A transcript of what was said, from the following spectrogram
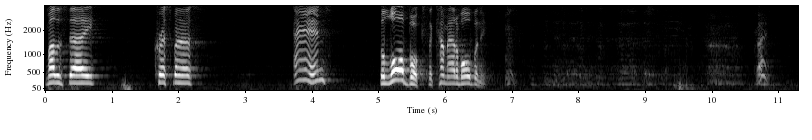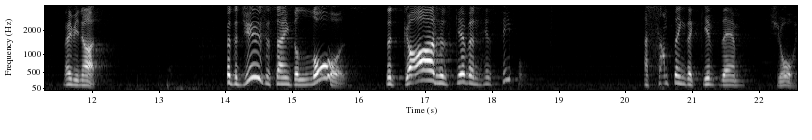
Mother's Day, Christmas, and the law books that come out of Albany. right? Maybe not. But the Jews are saying the laws that God has given his people are something that give them joy.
